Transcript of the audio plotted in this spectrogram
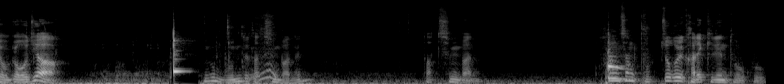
여기 어디야? 이건 뭔데 나침반은? 나침반 항상 북쪽을 가리키는 도구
